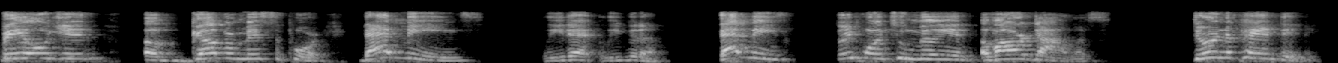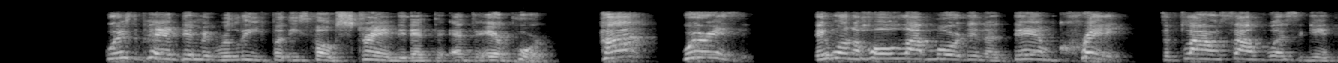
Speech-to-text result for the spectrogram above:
billion of government support. That means, leave that, leave it up. That means 3.2 million of our dollars during the pandemic. Where's the pandemic relief for these folks stranded at the at the airport? Huh? Where is it? They want a whole lot more than a damn credit to fly on Southwest again.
